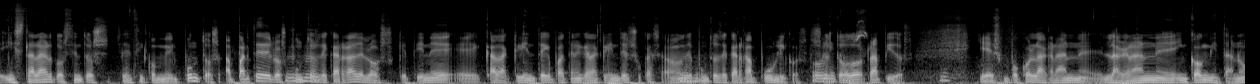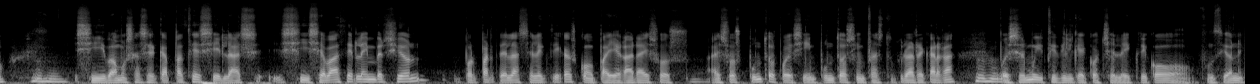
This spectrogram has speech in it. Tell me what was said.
instalar 285.000 puntos, aparte de los puntos de carga de los que tiene eh, cada cliente, que pueda tener cada cliente en su casa. Hablamos de puntos de carga públicos, sobre todo rápidos. Y es un poco la gran, la gran eh, incógnita, ¿no? Si vamos a ser capaces, si, las, si se va a hacer la inversión, por parte de las eléctricas como para llegar a esos, a esos puntos, pues sin puntos, infraestructura de recarga, pues es muy difícil que el coche eléctrico funcione.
